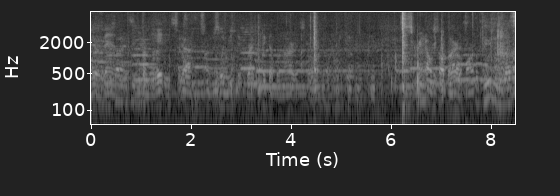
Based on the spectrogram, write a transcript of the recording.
They're a band from the 80s. Yeah. It wouldn't be pick, right to pick up an artist. Screen I was talking about, Mark. That's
